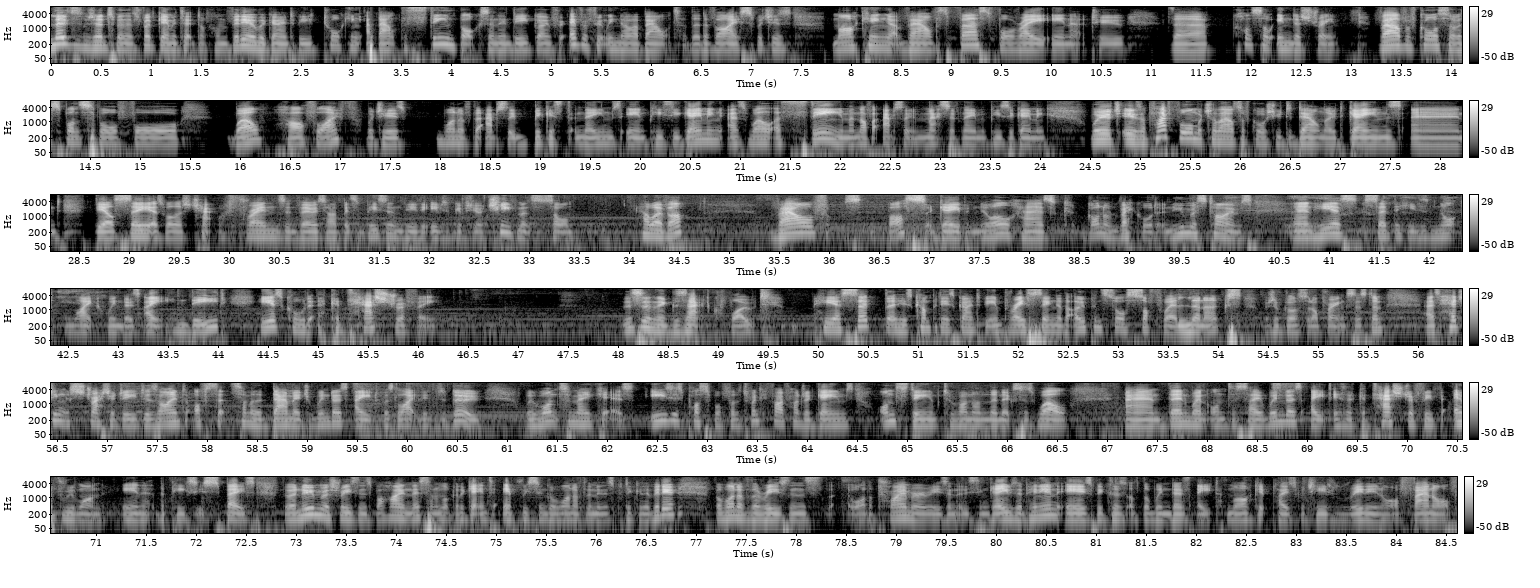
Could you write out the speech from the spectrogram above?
Ladies and gentlemen, in this RedGamingTech.com video, we're going to be talking about the Steam Box and indeed going through everything we know about the device, which is marking Valve's first foray into the console industry. Valve, of course, are responsible for, well, Half-Life, which is one of the absolute biggest names in PC gaming, as well as Steam, another absolutely massive name in PC gaming, which is a platform which allows, of course, you to download games and DLC, as well as chat with friends and various other bits and pieces. Indeed, it even gives you achievements and so on. However, Valve's boss, Gabe Newell, has gone on record numerous times, and he has said that he does not like Windows 8. Indeed, he has called it a catastrophe. This is an exact quote. He has said that his company is going to be embracing the open source software Linux, which of course is an operating system, as hedging strategy designed to offset some of the damage Windows 8 was likely to do. We want to make it as easy as possible for the 2500 games on Steam to run on Linux as well and then went on to say Windows 8 is a catastrophe for everyone in the PC space. There are numerous reasons behind this, and I'm not going to get into every single one of them in this particular video, but one of the reasons, or the primary reason, at least in Gabe's opinion, is because of the Windows 8 marketplace, which he's really not a fan of.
